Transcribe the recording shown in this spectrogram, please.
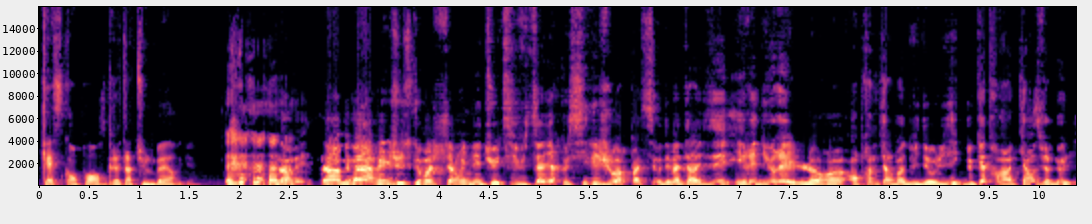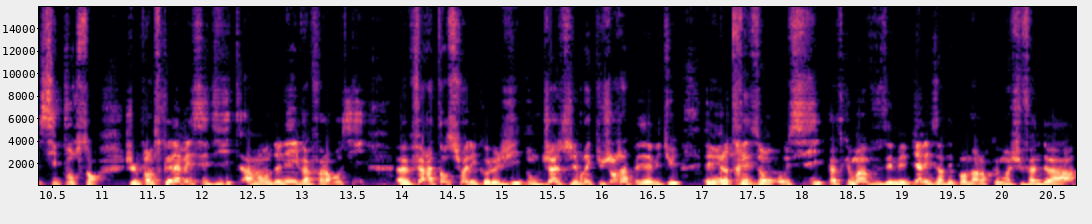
qu'est-ce qu'en pense Greta Thunberg? Non mais non mais voilà mais juste que moi je termine l'étude c'est-à-dire que si les joueurs passaient au dématérialisé ils réduiraient leur euh, empreinte carbone vidéoludique de 95,6%. Je pense que la messe est dite. À un moment donné il va falloir aussi euh, faire attention à l'écologie. Donc déjà j'aimerais que tu changes un peu d'habitude. Et une autre raison aussi parce que moi vous aimez bien les indépendants alors que moi je suis fan de AA.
